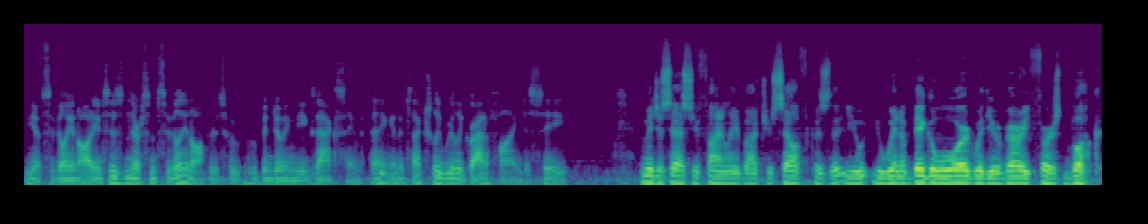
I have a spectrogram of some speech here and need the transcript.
you know, civilian audiences, and there's some civilian authors who, who've been doing the exact same thing, and it's actually really gratifying to see. Let me just ask you finally about yourself, because you, you win a big award with your very first book.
